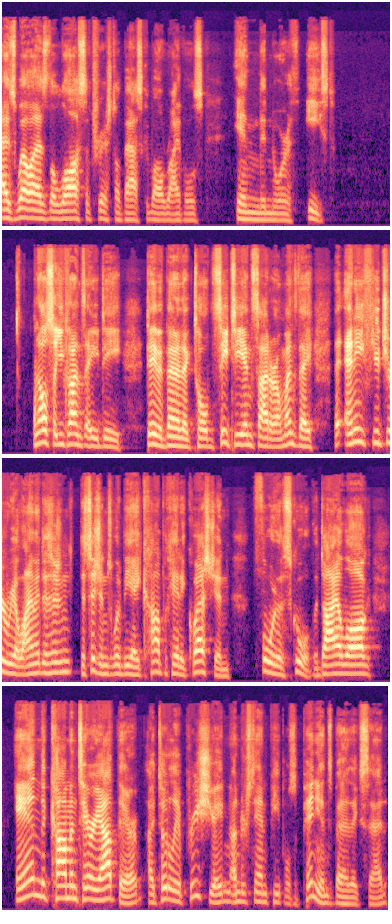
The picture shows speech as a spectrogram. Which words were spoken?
as well as the loss of traditional basketball rivals in the Northeast. And also, UConn's AD, David Benedict, told CT Insider on Wednesday that any future realignment decision, decisions would be a complicated question for the school. The dialogue and the commentary out there, I totally appreciate and understand people's opinions, Benedict said.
